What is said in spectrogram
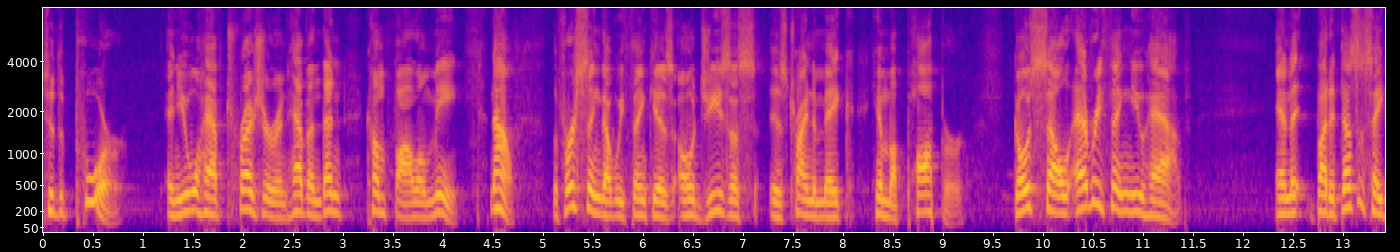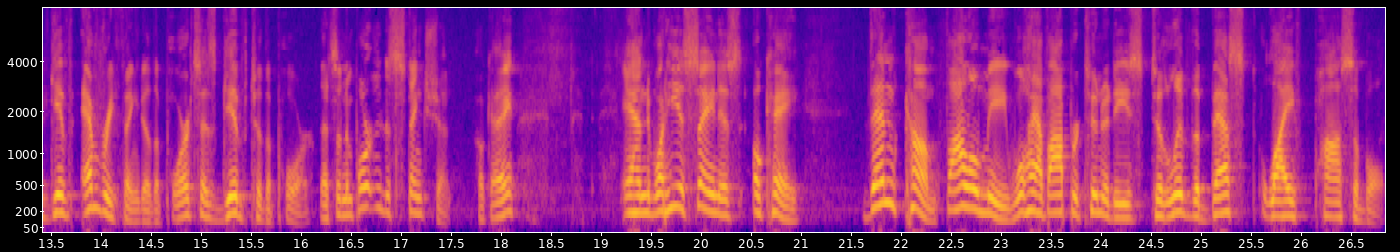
to the poor and you will have treasure in heaven. Then come follow me. Now, the first thing that we think is, oh, Jesus is trying to make him a pauper. Go sell everything you have. And it, but it doesn't say give everything to the poor, it says give to the poor. That's an important distinction, okay? And what he is saying is, okay, then come, follow me. We'll have opportunities to live the best life possible.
